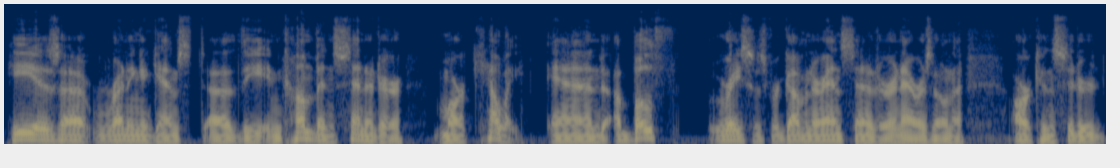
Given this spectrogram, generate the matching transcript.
He is uh, running against uh, the incumbent Senator Mark Kelly. And uh, both races for governor and senator in Arizona are considered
